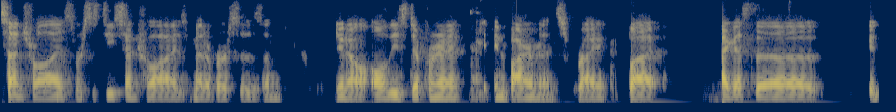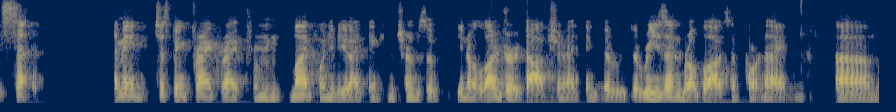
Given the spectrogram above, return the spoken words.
centralized versus decentralized metaverses and you know all these different environments right but i guess the it's I mean, just being frank, right? From my point of view, I think in terms of you know larger adoption, I think the the reason Roblox and Fortnite um,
